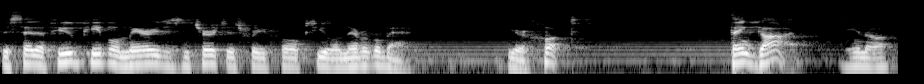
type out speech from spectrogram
to set a few people, marriages, and churches free, folks. You will never go back. You're hooked. Thank God. You know,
